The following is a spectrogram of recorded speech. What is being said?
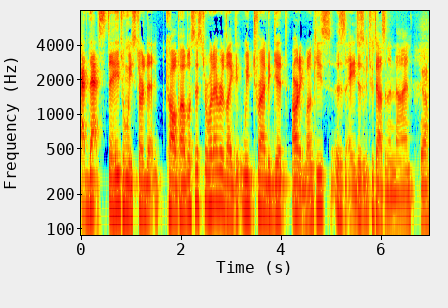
at that stage when we started to call publicists or whatever, like we tried to get Arctic Monkeys. This is ages 2009. Yeah.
